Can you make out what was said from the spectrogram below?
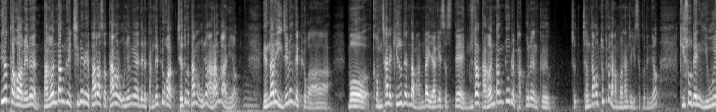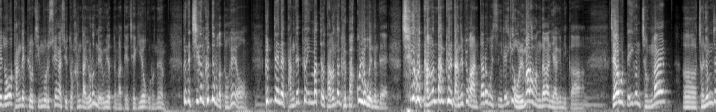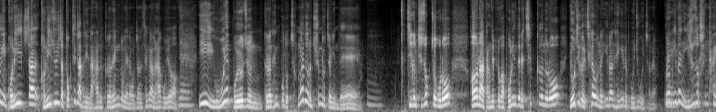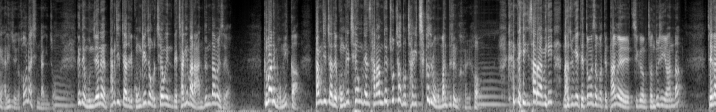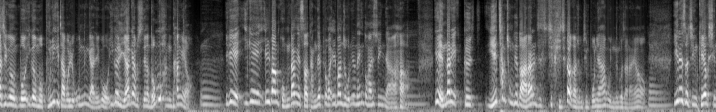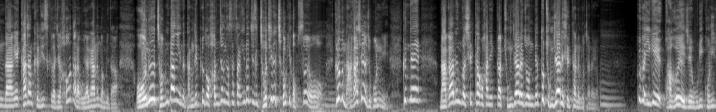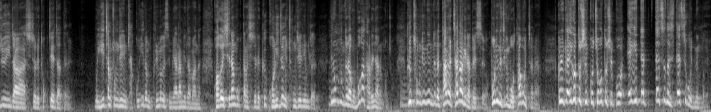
이렇다고 하면은 당헌 당규의 지배를 받아서 당을 운영해야 되는 당 대표가 제대로 당을 운영 안 한 거 아니에요? 옛날에 이재명 대표가 뭐 검찰에 기소된다 만다 이야기했었을 때 민주당 당헌 당규를 바꾸는 그 저- 전당원 투표를 한 번 한 적이 있었거든요. 기소된 이후에도 당대표 직무를 수행할 수 있도록 한다. 이런 내용이었던 것 같아요. 제 기억으로는. 근데 지금 그때보다 더 해요. 그때는 당대표 입맛대로 당헌 당규를 바꾸려고 했는데 지금은 당헌 당규를 당대표가 안 따르고 있으니까 이게 얼마나 황당한 이야기입니까? 제가 볼 때 이건 정말 어, 전형적인 권위주의자, 권위주의자 독재자들이나 하는 그런 행동이라고 저는 생각을 하고요. 네. 이 이후에 보여준 그런 행보도 정말 저는 충격적인데 음. 지금 지속적으로 허나 당대표가 본인들의 측근으로 요직을 채우는 이런 행위를 보여주고 있잖아요. 그럼 네. 이런 이준석 신당이 아니죠. 허나 신당이죠. 음. 근데 문제는 당직자들이 공개적으로 채용했는데 자기 말을 안 듣는다면서요. 그 말이 뭡니까? 당직자들 공개 채용된 사람들조차도 자기 측근으로 못 만드는 거예요. 음. 근데 이 사람이 나중에 대통령 선거 때 당을 지금 전두지휘한다? 제가 지금 뭐 이거 뭐 분위기 잡으려고 웃는 게 아니고 이걸 네. 이야기하면서 제가 너무 황당해요. 음. 이게 이게 일반 공당에서 당 대표가 일반적으로 이런 행동할 수 있냐? 음. 이게 옛날에 그 이해창 총재도 안 하는 짓을 지금 이제 와가지고 지금 본인이 하고 있는 거잖아요. 네. 이래서 지금 개혁신당의 가장 큰 리스크가 지금 허다라고 이야기하는 겁니다. 어느 정당에 있는 당 대표도 헌정 역사상 이런 짓을 저지른 적이 없어요. 그러면 나가셔야죠 본인이. 근데 나가는 거 싫다고 하니까 중재안을 줬는데 또 중재안이 싫다는 거잖아요. 음. 그러니까 이게 과거에 이제 우리 권위주의자 시절의 독재자들 뭐 이해창 총재님 자꾸 이름 불명해서 미안합니다만은 과거에 신한국당 시절에 그 권위적인 총재님들 이런 분들하고 뭐가 다르냐는 거죠. 그 총재님들은 당을 장악이라도 했어요. 본인은 지금 못 하고 있잖아요. 그러니까 이것도 싫고 저것도 싫고 애기 떼, 떼쓰듯이 떼쓰고 있는 거예요.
